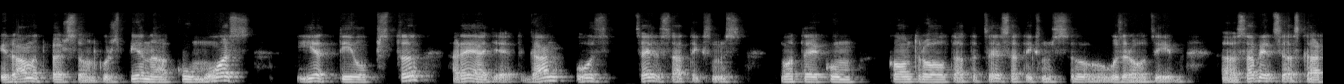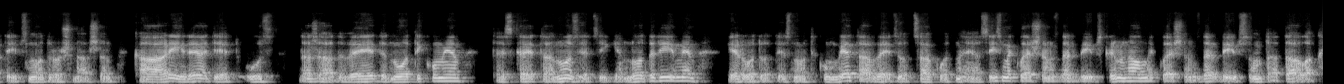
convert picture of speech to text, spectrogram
ir amatpersona, kuras pienākumos ietilpst reaģēt gan uz ceļu satiksmes noteikumu kontroli, tātad ceļu satiksmes uzraudzību, sabiedriskās kārtības nodrošināšanu, kā arī reaģēt uz dažāda veida notikumiem, tā skaitā noziedzīgiem nodarījumiem, ierodoties notikumu vietā, veicot sākotnējās izmeklēšanas darbības, krimināla meklēšanas darbības un tā tālāk,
